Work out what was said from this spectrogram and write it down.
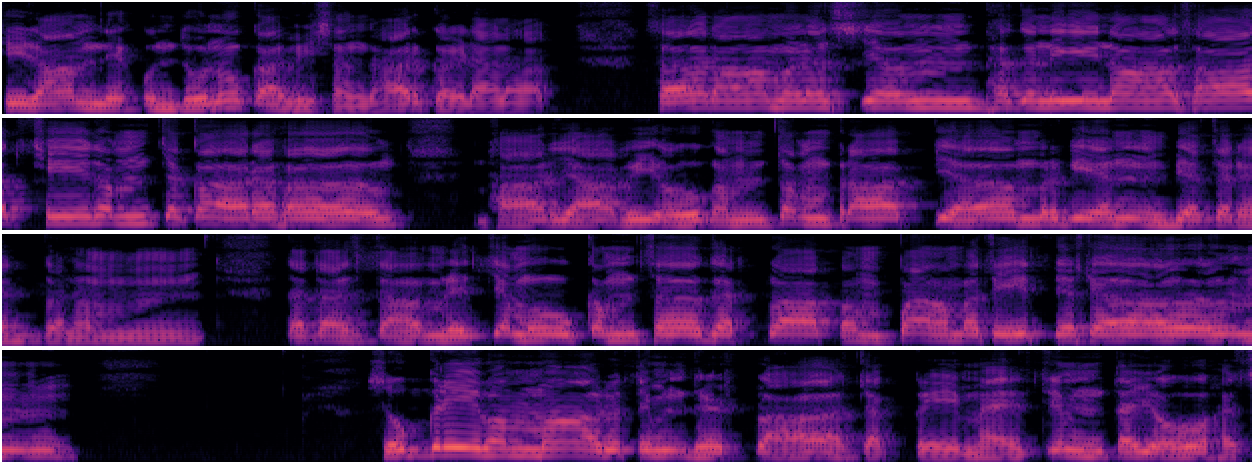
श्री राम ने उन दोनों का भी संहार कर डाला। स रावण से भगनीनाथेदम चकार भार्याभियोगम तम प्राप्य मृगयन व्यचरद्वनम ततस्त मृत्युमूकम स गंपामतीत सुग्रीव मारुतिम दृष्ट्वा चक्रे मैत्रीम तयो हस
